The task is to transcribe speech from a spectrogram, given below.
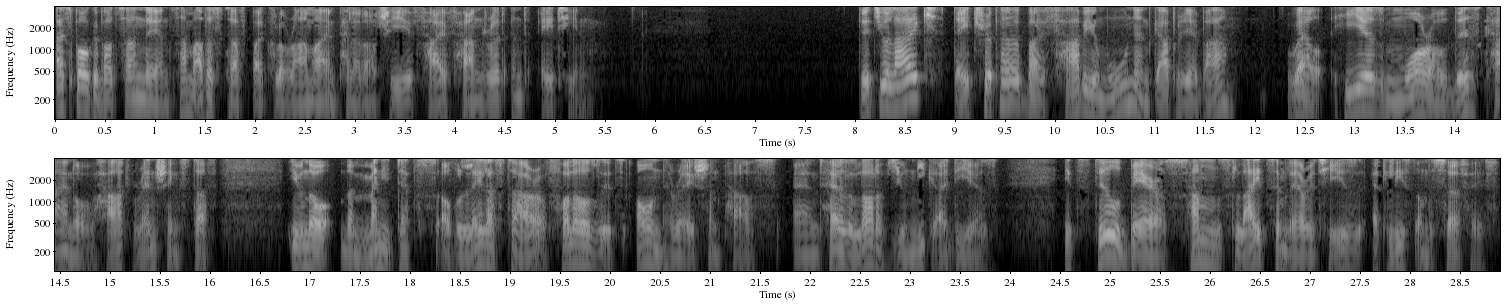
I spoke about Sunday and some other stuff by Colorama in Panelology 518. Did you like Day Tripper by Fabio Moon and Gabriel Ba? Well, here's more of this kind of heart-wrenching stuff, even though The Many Deaths of Laila Starr follows its own narration paths and has a lot of unique ideas. It still bears some slight similarities, at least on the surface.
